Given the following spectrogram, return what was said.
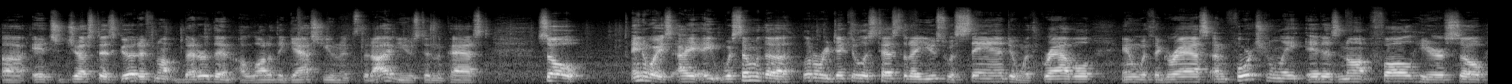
uh, it's just as good, if not better, than a lot of the gas units that I've used in the past. So, anyways, I, I with some of the little ridiculous tests that I used with sand and with gravel and with the grass, unfortunately, it is not fall here, so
